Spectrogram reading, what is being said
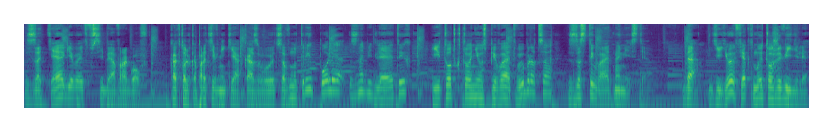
затягивает в себя врагов. Как только противники оказываются внутри, поле замедляет их, и тот, кто не успевает выбраться, застывает на месте. Да, ее эффект мы тоже видели.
